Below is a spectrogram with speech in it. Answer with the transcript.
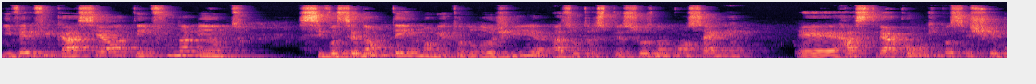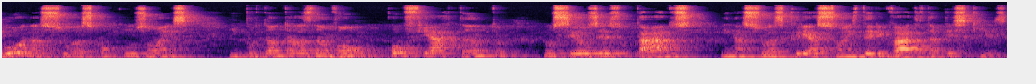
e verificar se ela tem fundamento. Se você não tem uma metodologia, as outras pessoas não conseguem é, rastrear como que você chegou nas suas conclusões e, portanto, elas não vão confiar tanto nos seus resultados e nas suas criações derivadas da pesquisa.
